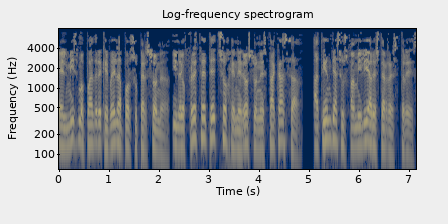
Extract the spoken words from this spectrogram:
El mismo Padre que vela por su persona y le ofrece techo generoso en esta casa, atiende a sus familiares terrestres.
